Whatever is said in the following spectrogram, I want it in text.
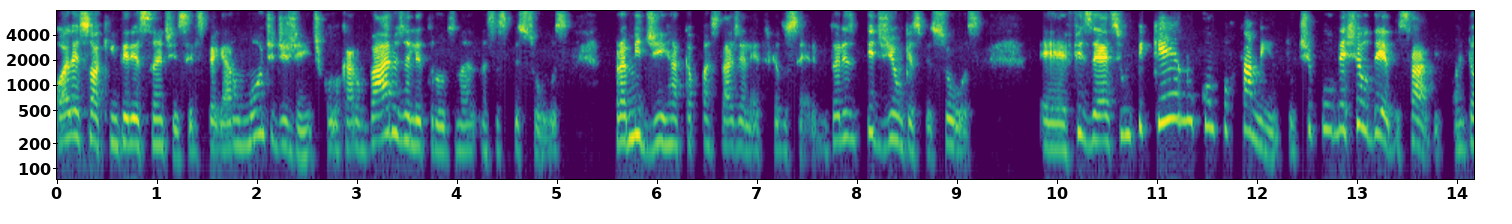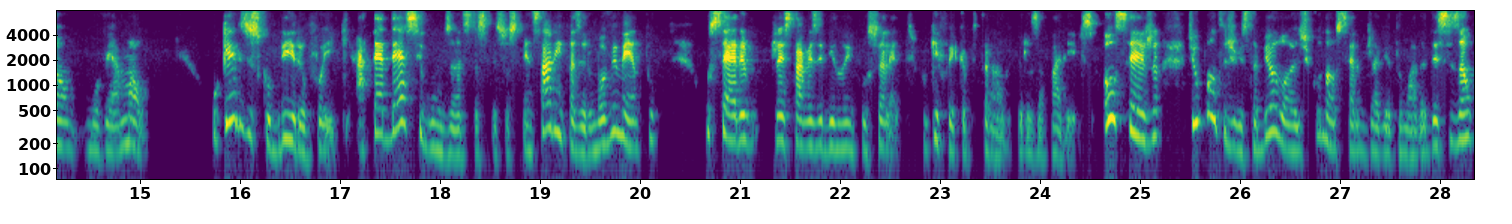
Olha só que interessante isso. Eles pegaram um monte de gente, colocaram vários eletrodos na, nessas pessoas para medir a capacidade elétrica do cérebro. Então, eles pediam que as pessoas é, fizessem um pequeno comportamento, tipo mexer o dedo, sabe? Ou então mover a mão. O que eles descobriram foi que até 10 segundos antes das pessoas pensarem em fazer o movimento, o cérebro já estava exibindo um impulso elétrico, que foi capturado pelos aparelhos. Ou seja, de um ponto de vista biológico, o nosso cérebro já havia tomado a decisão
